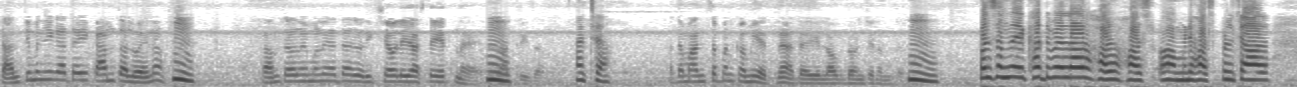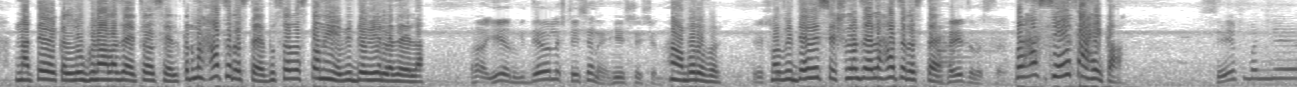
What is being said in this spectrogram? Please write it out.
शांती म्हणजे काय? आता हे काम चालू आहे ना? हम्म. काम चालू आहे म्हणून आता रिक्षावाले जास्त येत नाही हम्म. रात्रीचा. अच्छा. आता माणसं पण कमी आहेत ना आता हे लॉकडाऊनच्या नंतर. हम्म. पण समजा एखाद वेळेला हॉ- हॉस- अं, म्हणजे हॉस्पिटलच्या नातेवाईकाला रुग्णाला जायचं असेल तर मग हाच रस्ता आहे. दुसरा रस्ता नाहीये विद्याविहारला जायला. हा हे विद्यावाला स्टेशन आहे हे स्टेशन हा बरोबर. मग विद्याविहार स्टेशनला जायला हाच रस्ता आहे. हेच रस्ता आहे. पण हा सेफ आहे का? सेफ म्हणजे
